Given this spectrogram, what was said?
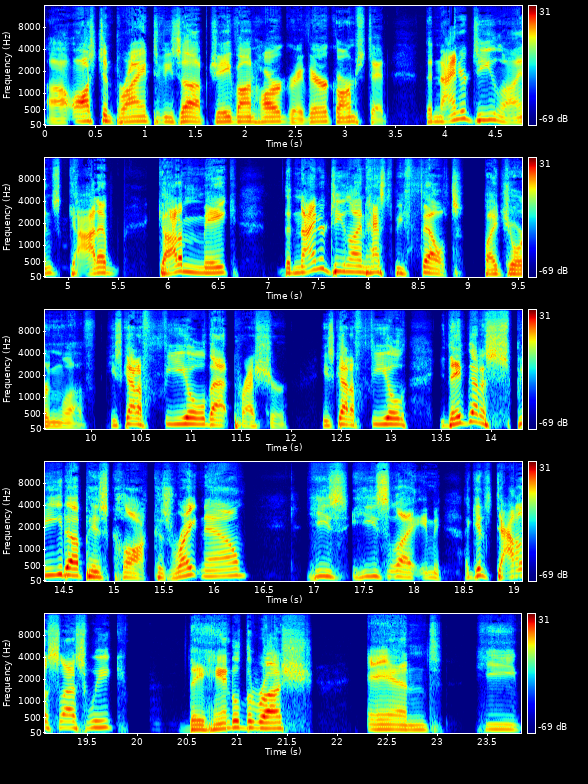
uh, Austin Bryant if he's up, Javon Hargrave, Arik Armstead. The Niner D line's gotta gotta make the Niner D line has to be felt by Jordan Love. He's got to feel that pressure. He's got to feel. They've got to speed up his clock because right now he's he's like I mean against Dallas last week. They handled the rush, and he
